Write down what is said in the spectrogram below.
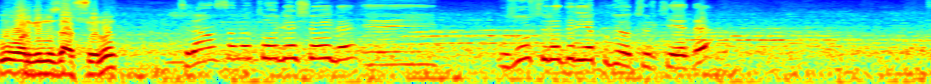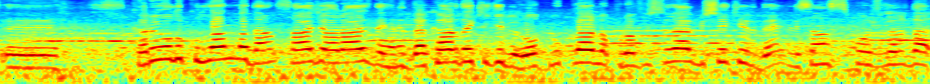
bu organizasyonun? Trans Anatolia şöyle, e, uzun süredir yapılıyor Türkiye'de. E, karayolu kullanmadan sadece arazide yani Dakar'daki gibi roadbooklarla profesyonel bir şekilde lisans sporcuları da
